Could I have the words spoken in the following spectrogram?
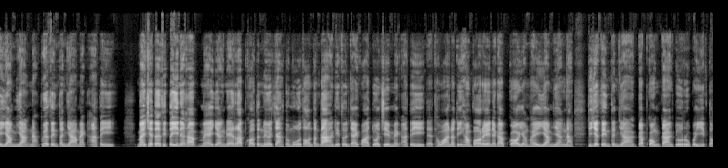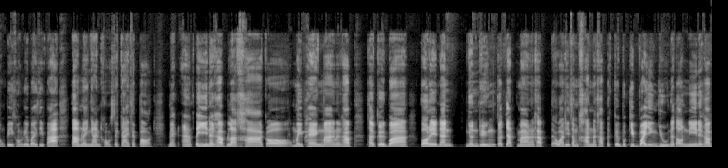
ยายามอย่างหนักเพื่อเซ็นสัญญาแม็กอาร์ตี้ แมนเชสเตอร์ซิตี้นะครับแม้ยังได้รับข้อเสนอจากสโมสรต่างๆ ที่สนใจคว้าตัวเจมส์แม็กอาร์ตี้แต่ทว่านอตติงแฮมฟอร์เรสนะครับก็ยังพยายามอย่างหนัก ที่จะเซ็นสัญญากับกองกลางตัวรุกวัย 22 ปีของเรลใบสีฟ้า ตามรายงานของสกายสปอร์ตแม็กอาร์ตี้นะครับราคาก็ไม่แพงมากนะครับ ถ้าเกิดว่าฟอร์เรสนั้น เงินถึงก็จัดมานะครับ แต่ว่าที่สำคัญนะครับ ถ้าเกิดว่ากิฟไว้ยังอยู่ณตอนนี้นะครับ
